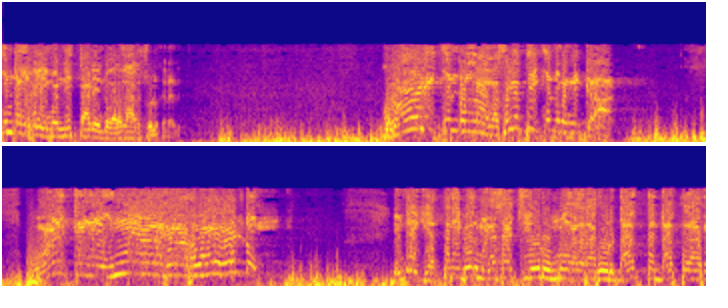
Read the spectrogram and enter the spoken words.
கொண்டவர்களை மன்னித்தான் என்று வரலாறு சொல்கிறது. குர்ஆனை கொண்டல்ல வசனத்தை கொண்டு மன்னிக்கிறார் வாழ்க்கையில் உண்மையாளர்களாக வாழ வேண்டும். இன்றைக்கு எத்தனை பேர் மனசாட்சியோடு உண்மையாளராக ஒரு டாக்டர் டாக்டராக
